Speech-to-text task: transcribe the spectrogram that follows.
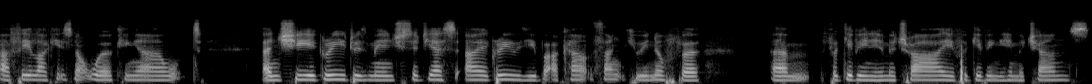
I feel like it's not working out. And she agreed with me, and she said, Yes, I agree with you, but I can't thank you enough for um, for giving him a try, for giving him a chance.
